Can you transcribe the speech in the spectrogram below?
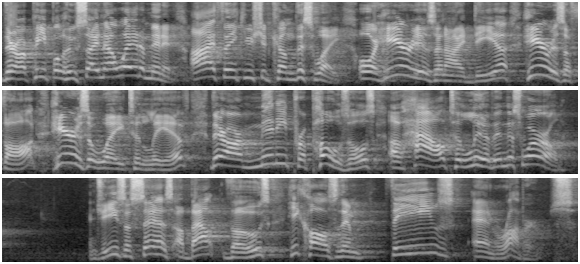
There are people who say, now wait a minute, I think you should come this way. Or here is an idea, here is a thought, here is a way to live. There are many proposals of how to live in this world. And Jesus says about those, He calls them thieves and robbers.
